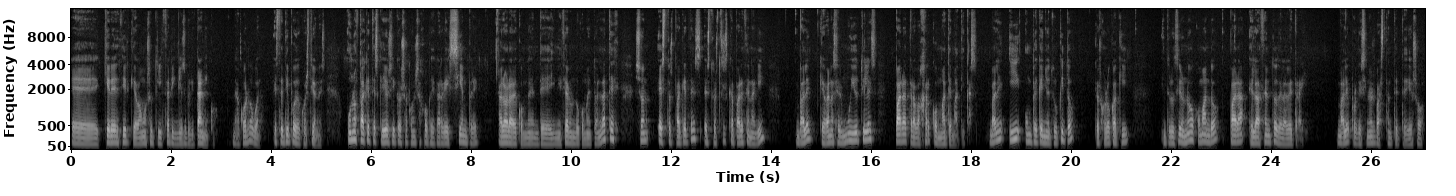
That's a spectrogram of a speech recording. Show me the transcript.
eh, quiere decir que vamos a utilizar inglés británico, ¿de acuerdo? Bueno, este tipo de cuestiones. Unos paquetes que yo sí que os aconsejo que carguéis siempre a la hora de, de iniciar un documento en LaTeX son estos paquetes, estos tres que aparecen aquí, ¿vale? Que van a ser muy útiles para trabajar con matemáticas. ¿vale? Y un pequeño truquito que os coloco aquí, introducir un nuevo comando para el acento de la letra I, ¿vale? Porque si no es bastante tedioso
